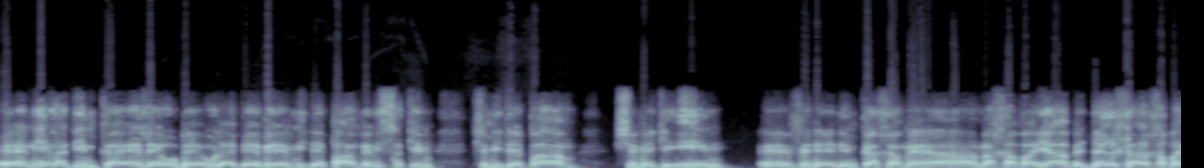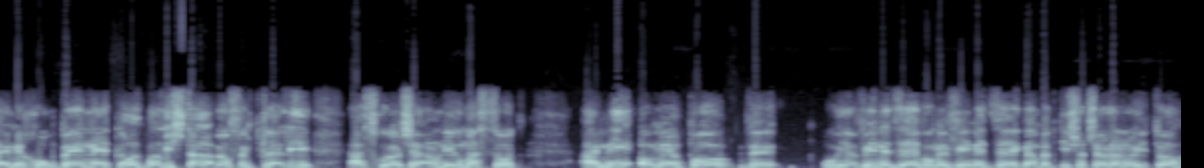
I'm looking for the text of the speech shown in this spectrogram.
אין ילדים כאלה, אולי מדי פעם, במשחקים שמדי פעם, שמגיעים אה, ונהנים ככה מה, מהחוויה, בדרך כלל החוויה מחורבנת, לא רק במשטרה, באופן כללי, הזכויות שלנו נרמסות. אני אומר פה, והוא יבין את זה, והוא מבין את זה גם בפגישות שהיו לנו איתו,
